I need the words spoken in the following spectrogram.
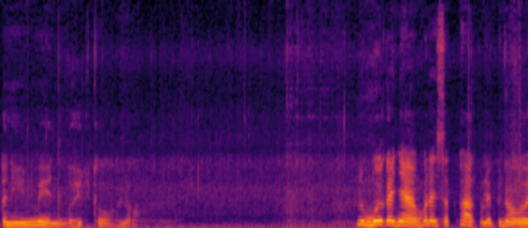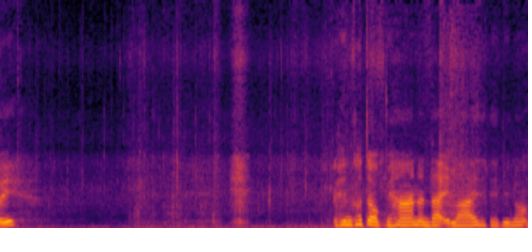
อันนี้เหม็นบ่เฮ็ดก่อพี่น้อง หนุ่มมือกันยางไม่ได้สักผักเลยพี่น้องเอ้ยเห็นเขาเจ้าไปหานันได้ร้ายแต่พี่น้อง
